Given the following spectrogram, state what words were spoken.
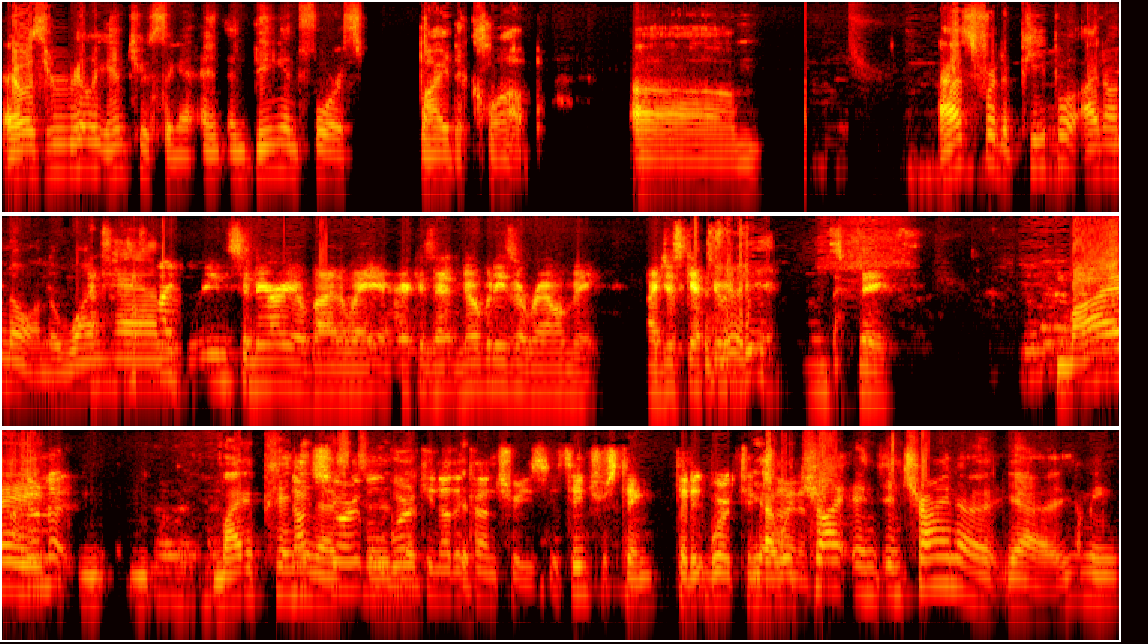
And it was really interesting and, and being enforced by the club. Um, as for the people, I don't know. On the one that's, hand, that's my dream scenario, by the way, Eric, is that nobody's around me. I just get to enjoy space. My my opinion. Not sure it will work the, in other the, countries. It's interesting that it worked in yeah, China. Yeah, in, in China, yeah. I mean,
